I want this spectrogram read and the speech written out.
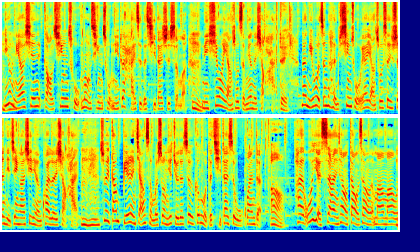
因为你要先搞清楚、弄清楚你对孩子的期待是什么，嗯，你希望养出怎么样的小孩？对，那你如果真的很清楚，我要养出身身体健康、心理很快乐的小孩，嗯嗯，所以当别人讲什么时候，你就觉得这个跟我的期待是无关的，嗯，还我也是啊，你像我当我这样的妈妈，我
